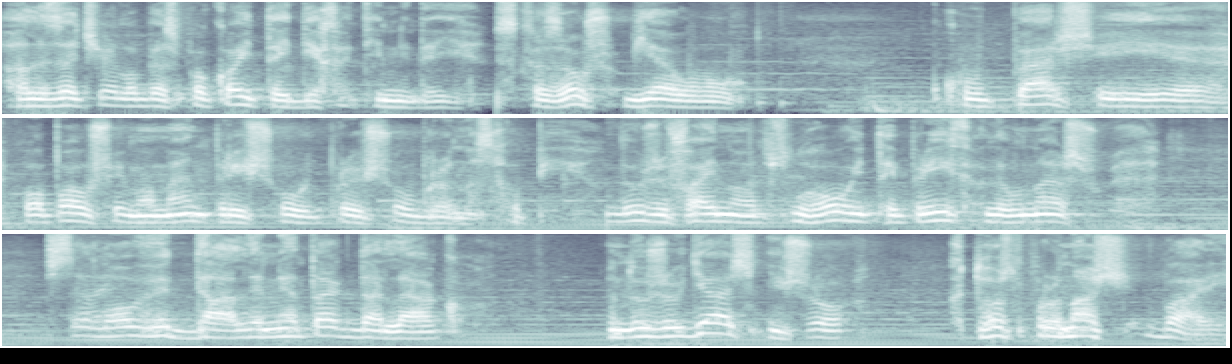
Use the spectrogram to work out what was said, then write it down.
Але почало безпокоїти й дихати не дає. Сказав, щоб я у, у перший е, попавший момент прийшов, пройшов броноскопію. Дуже файно обслуговують приїхали в наше село віддали не так далеко. Дуже вдячні, що хтось про нас дбає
